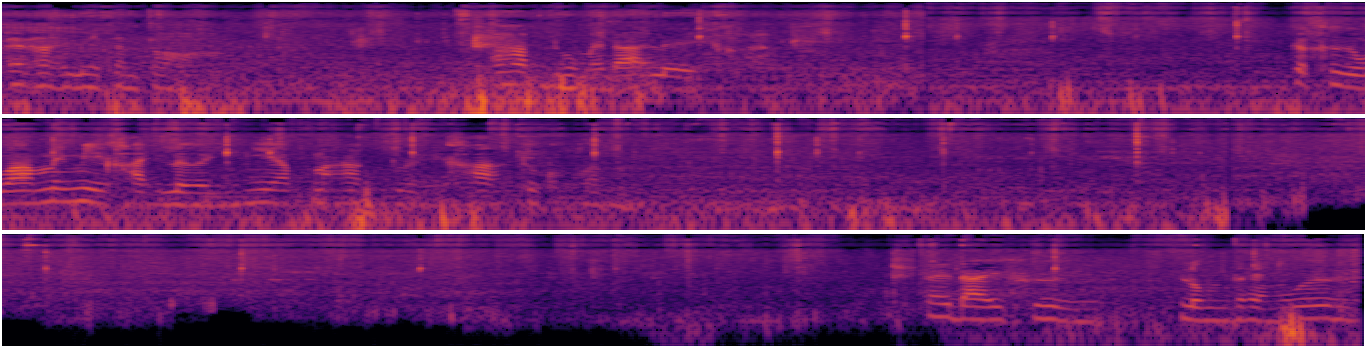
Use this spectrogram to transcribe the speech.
ไปพายเรือกันต่อ ภาพดูไม่ได้เลยค่ะ ก็คือว่าไม่มีใครเลยเงียบมากเลยค่ะทุกคนใดๆคือ ลมแรงเวอร์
